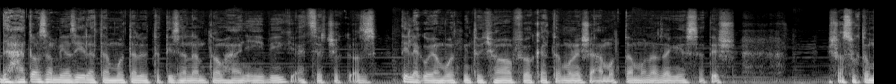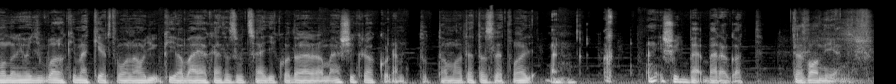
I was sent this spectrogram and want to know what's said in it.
De hát az, ami az életem volt előtte tizen nem tudom hány évig, egyszer csak az tényleg olyan volt, mint hogyha fölkeltem volna és álmodtam volna az egészet, és és azt szoktam mondani, hogy valaki megkért volna, hogy kiabáljak át az utca egyik oldalára a másikra, akkor nem tudtam. Tehát az lett volna, hogy uh-huh. és úgy be, beragadt. Tehát van ilyen is.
